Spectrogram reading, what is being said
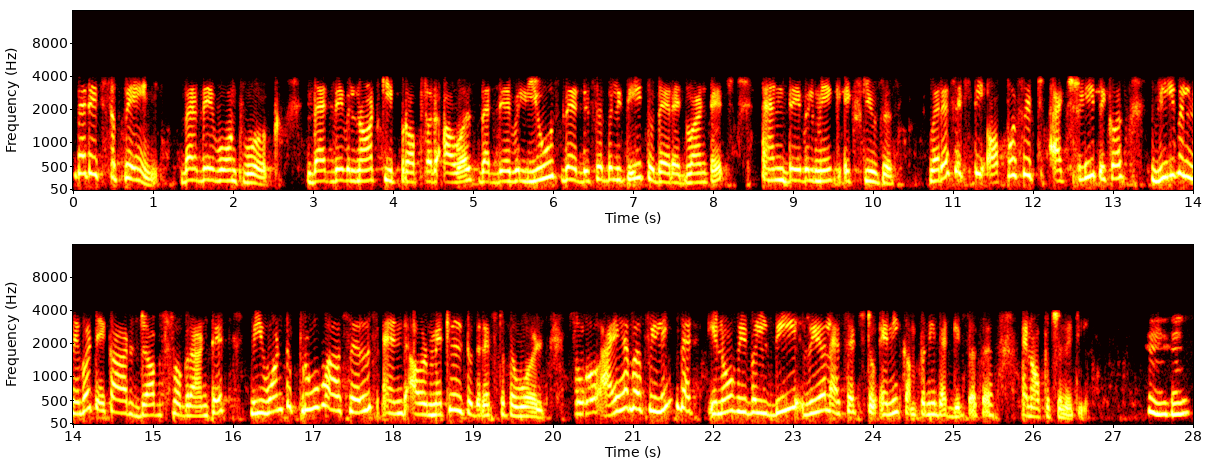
That it's a pain, that they won't work, that they will not keep proper hours, that they will use their disability to their advantage, and they will make excuses. Whereas it's the opposite actually because we will never take our jobs for granted. We want to prove ourselves and our mettle to the rest of the world. So I have a feeling that, you know, we will be real assets to any company that gives us a, an opportunity. Mm-hmm.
